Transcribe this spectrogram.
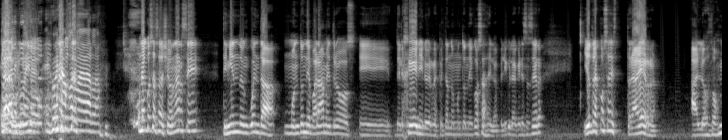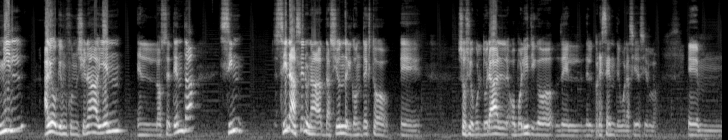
Claro, porque buena, digo, es una buena cosa forma de verlo. una cosa es ayornarse teniendo en cuenta un montón de parámetros eh, del género y respetando un montón de cosas de la película que querés hacer. Y otra cosa es traer a los 2000 algo que funcionaba bien en los 70 sin, sin hacer una adaptación del contexto eh, sociocultural o político del, presente, por así decirlo. Eh,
